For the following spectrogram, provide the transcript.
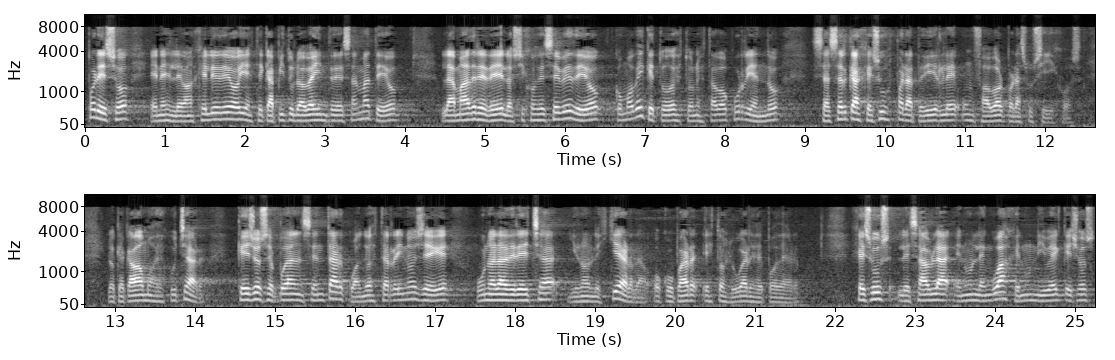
Por eso, en el Evangelio de hoy, en este capítulo 20 de San Mateo, la madre de los hijos de Zebedeo, como ve que todo esto no estaba ocurriendo, se acerca a Jesús para pedirle un favor para sus hijos. Lo que acabamos de escuchar, que ellos se puedan sentar cuando este reino llegue, uno a la derecha y uno a la izquierda, ocupar estos lugares de poder. Jesús les habla en un lenguaje, en un nivel que ellos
